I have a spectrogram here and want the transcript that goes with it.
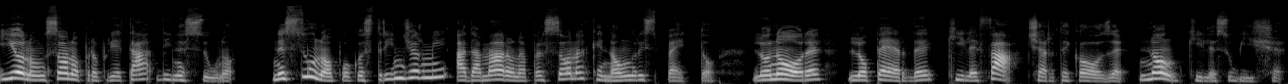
io non sono proprietà di nessuno. Nessuno può costringermi ad amare una persona che non rispetto. L'onore lo perde chi le fa certe cose, non chi le subisce.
